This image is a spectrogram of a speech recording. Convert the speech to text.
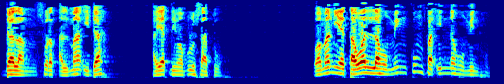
dalam surat Al-Maidah ayat 51. Wa man yatawallahu minkum fa innahu minhum.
